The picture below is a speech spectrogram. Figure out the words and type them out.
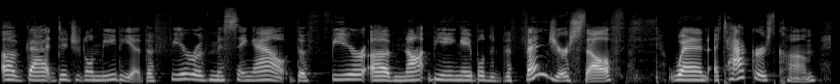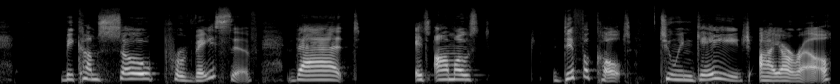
of that digital media, the fear of missing out, the fear of not being able to defend yourself when attackers come becomes so pervasive that it's almost difficult to engage IRL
